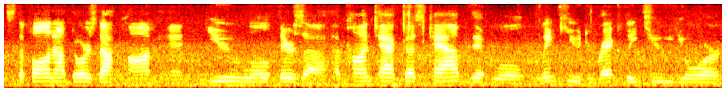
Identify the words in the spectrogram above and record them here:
It's thefallenoutdoors.com and you will there's a, a contact us tab that will link you directly to your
